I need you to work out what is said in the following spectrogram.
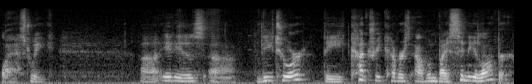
last week. Uh, it is uh, Detour, the country covers album by Cyndi Lauper.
